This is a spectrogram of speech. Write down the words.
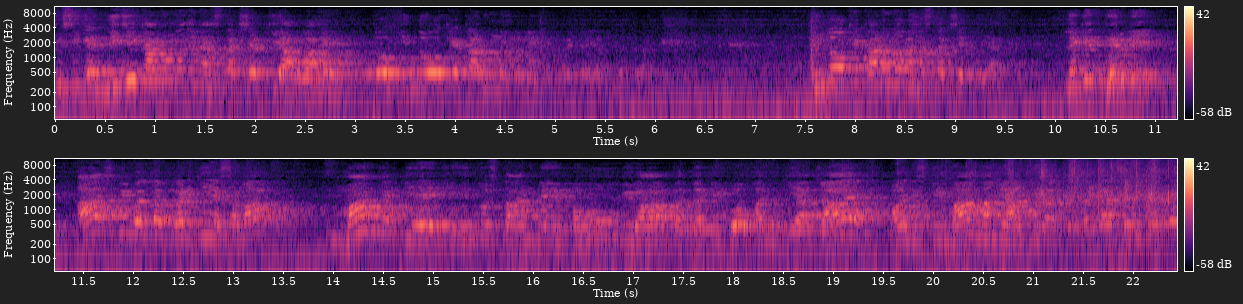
किसी के निजी कानूनों में हस्तक्षेप किया हुआ है तो हिंदुओं के कानूनों में हिंदुओं के कानूनों में हस्तक्षेप किया है। लेकिन फिर भी आज भी वल्लभगढ़ की यह सभा मांग करती है कि हिंदुस्तान में बहु विवाह पद्धति को बंद किया जाए और इसकी मांग हम यहाँ की राज्य सरकार से भी करते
